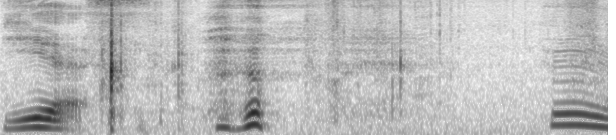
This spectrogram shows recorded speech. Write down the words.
Yes. hmm.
